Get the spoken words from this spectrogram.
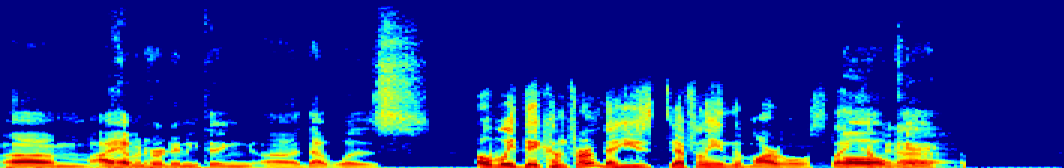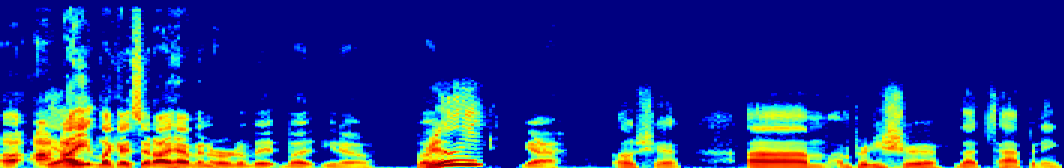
Um, I haven't heard anything uh, that was. Oh wait, they confirmed that he's definitely in the Marvels, like Oh, coming okay. up. Uh, I, Yeah. I like I said, I haven't heard of it, but you know, but, Really? Yeah. Oh shit. Um, I'm pretty sure that's happening.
